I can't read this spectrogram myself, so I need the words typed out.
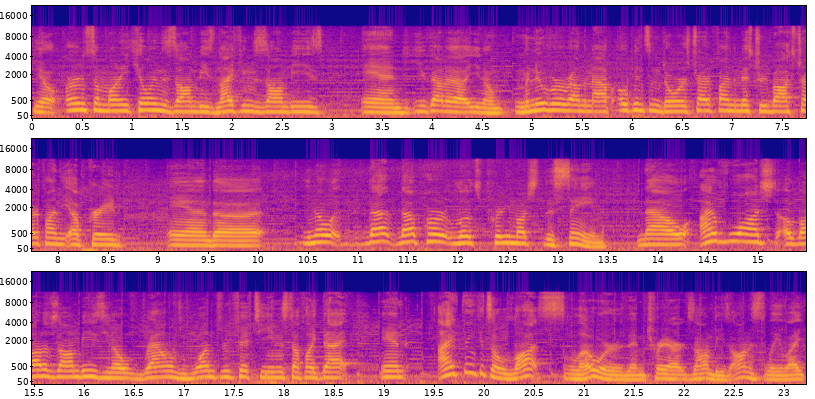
you know, earn some money, killing the zombies, knifing the zombies, and you gotta, you know, maneuver around the map, open some doors, try to find the mystery box, try to find the upgrade, and, uh, you know, that, that part looks pretty much the same. Now, I've watched a lot of zombies, you know, rounds 1 through 15 and stuff like that, and I think it's a lot slower than Treyarch Zombies, honestly. Like,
